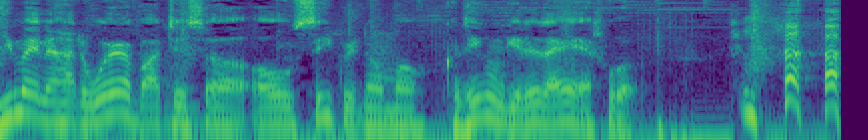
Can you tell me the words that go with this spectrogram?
you may not have to worry about this uh, old secret no more, because he gonna get his ass whooped.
